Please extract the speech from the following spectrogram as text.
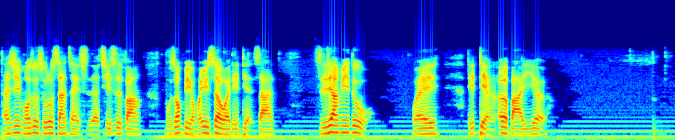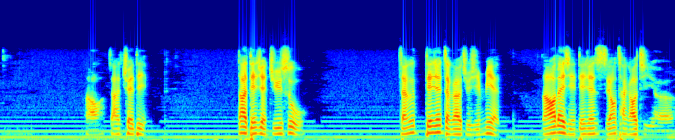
弹性模数输入三乘以十的七次方，补充比我们预设为零点三，质量密度为零点二八一二。好，这样确定。那点选居数，整点选整个矩形面，然后类型点选使用参考几何，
